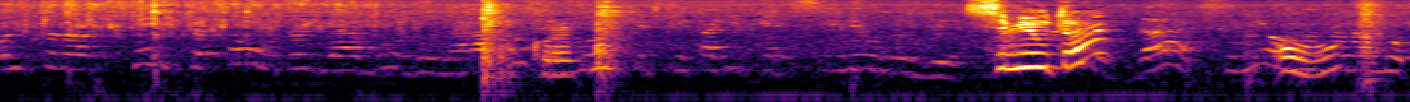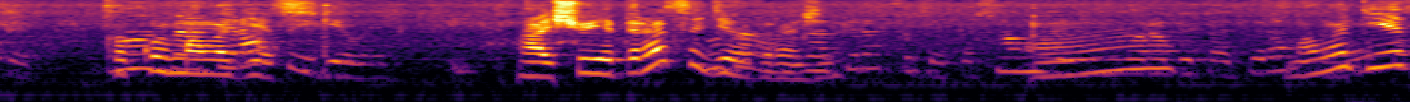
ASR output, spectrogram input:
Он сказал, в 7 часов уже я буду на работе. Аккуратно. с 7 уже здесь. С 7 утра? Да, с 7 Ого. Какой молодец. операции. А, еще и операции Ну делают да, же раньше? операцию делает. Основная его работа операция. Молодец.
